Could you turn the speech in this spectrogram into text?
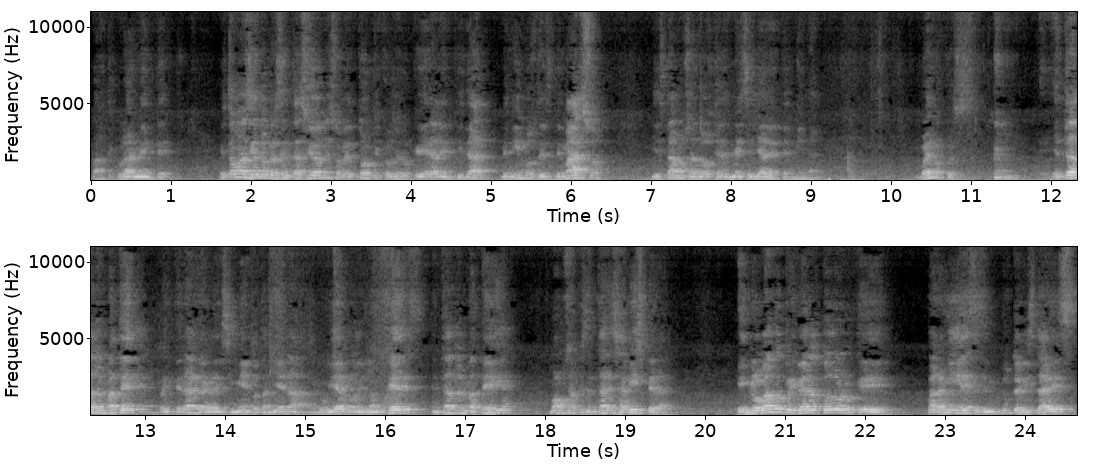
particularmente, estamos haciendo presentaciones sobre tópicos de lo que era la entidad. Venimos desde marzo y estamos a dos, tres meses ya de terminar. Bueno, pues entrando en materia, reiterar el agradecimiento también al gobierno y las mujeres. Entrando en materia, vamos a presentar esa víspera, englobando primero todo lo que para mí es, desde mi punto de vista, es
